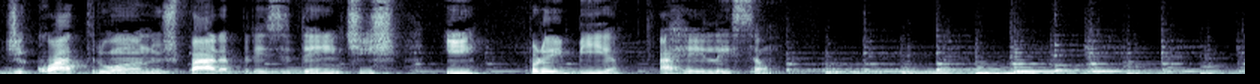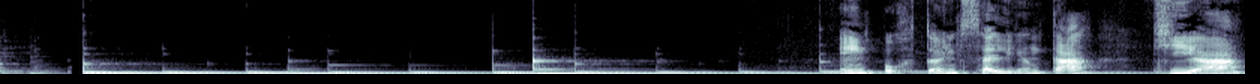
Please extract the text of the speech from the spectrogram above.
de quatro anos para presidentes e proibia a reeleição. É importante salientar que a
